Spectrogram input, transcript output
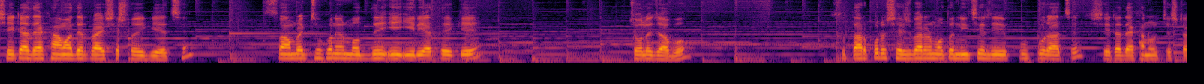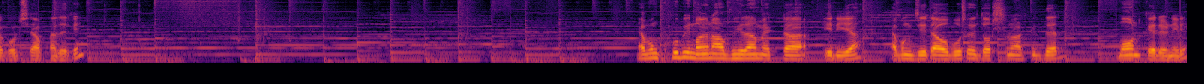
সেটা দেখা আমাদের প্রায় শেষ হয়ে গিয়েছে। সো আমরা কিছুক্ষণের মধ্যে এই এরিয়া থেকে চলে যাব। সো তারপরে শেষবারের মতো নিচে যে পুকুর আছে, সেটা দেখানোর চেষ্টা করছি আপনাদেরকে। এবং খুবই নয়নাভিরাম একটা এরিয়া এবং যেটা অবশ্যই দর্শনার্থীদের মন কেড়ে নেবে।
